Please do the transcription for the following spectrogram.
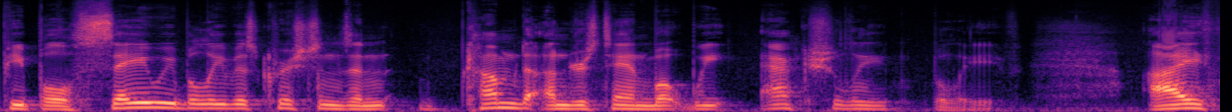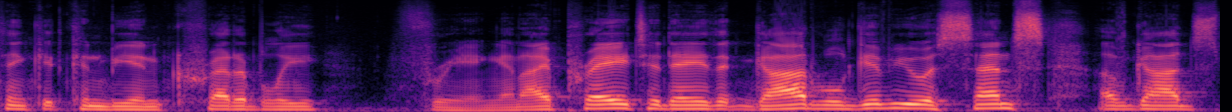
people say we believe as Christians and come to understand what we actually believe, I think it can be incredibly freeing. And I pray today that God will give you a sense of God's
